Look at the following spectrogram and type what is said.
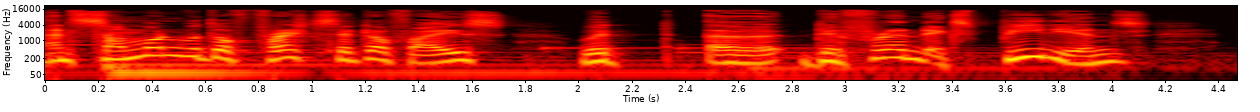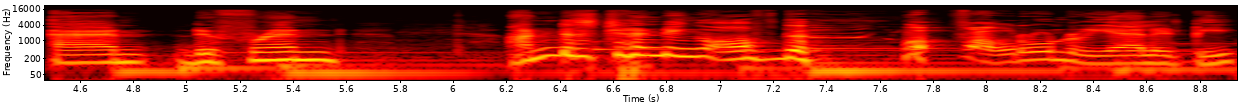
And someone with a fresh set of eyes with a different experience and different understanding of the of our own reality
